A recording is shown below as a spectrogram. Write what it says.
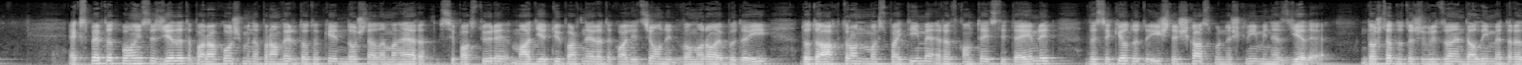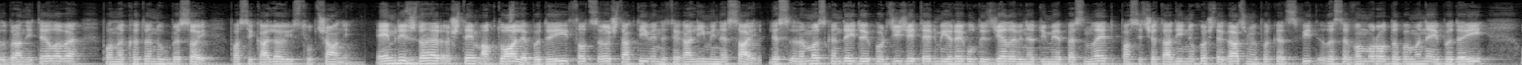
Ekspertët pohojnë se zgjedhje të parakohshme në pranverë do të ketë ndoshta edhe më herët. Sipas tyre, madje dy partnerët e koalicionit VMRO e BDI do të aktrojnë mospajtime rreth kontestit të emrit dhe se kjo do të ishte shkas për nënshkrimin e zgjedhjeve. Ndoshta do të shfrytëzohen dallimet rreth branitellave, por në këtë nuk besoj, pasi kaloi Sllupçani. Emri çdo herë është temë aktuale, BDI thotë se është aktive në tejkalimin e saj. LSDM-së këndej do i përgjigjej termi i rregullt i zgjedhjeve në dy mijë e pesëmbëdhjetë, pasi që tani nuk është e gatshme për këtë sfidë dhe se VMRO-DPMNE BDI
